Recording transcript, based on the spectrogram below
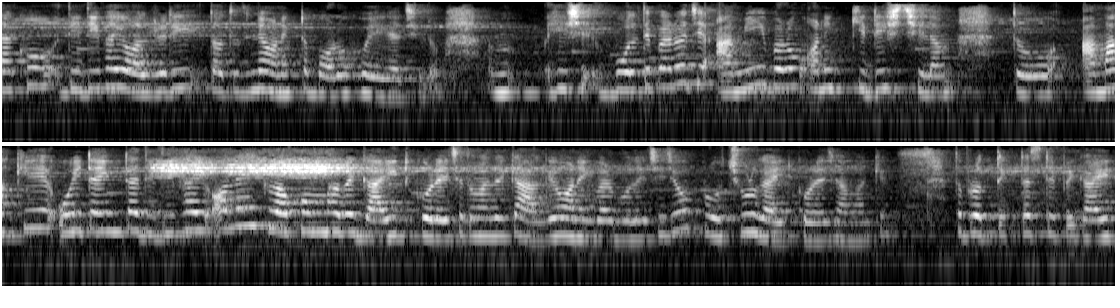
দেখো দিদিভাই অলরেডি ততদিনে অনেকটা বড় হয়ে গেছিল। বলতে পারো যে আমি বরং অনেক কিডিশ ছিলাম। তো আমাকে ওই টাইমটা দিদিভাই অনেক রকমভাবে গাইড করেছে। তোমাদেরকে আগেও অনেকবার বলেছি যে ও প্রচুর গাইড করেছে আমাকে। তো প্রত্যেকটা স্টেপে গাইড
